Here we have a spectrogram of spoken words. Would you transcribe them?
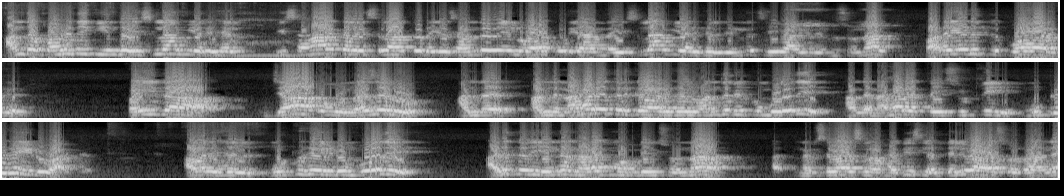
அந்த பகுதிக்கு இந்த இஸ்லாமியர்கள் இஸ்ஹாக் அலைஹிஸ்ஸலாத்துடைய சந்ததியில் வரக்கூடிய அந்த இஸ்லாமியர்கள் என்ன செய்வார்கள் என்று சொன்னால் படையெடுத்து போவார்கள். பைதா ஜாஉ நசலு. அந்த அந்த நகரத்திற்கு அவர்கள் வந்திருக்கும் பொழுது அந்த நகரத்தை சுற்றி முற்றுகையிடுவார்கள். அவர்கள் முற்றுகையிடும் போது அடுத்தது என்ன நடக்கும் அப்படின்னு சொன்னா நபிசல்லாஸ்லாம் ஹதீஸ்ல தெளிவாக சொல்றாங்க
